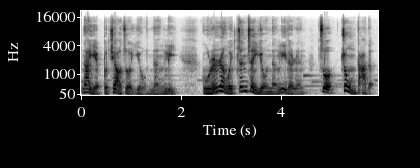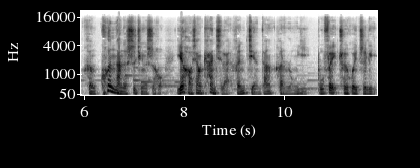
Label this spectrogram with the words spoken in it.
那也不叫做有能力。古人认为，真正有能力的人做重大的、很困难的事情的时候，也好像看起来很简单、很容易，不费吹灰之力。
